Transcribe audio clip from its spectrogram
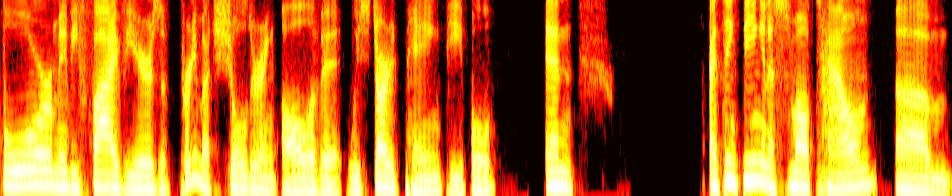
four, maybe five years of pretty much shouldering all of it, we started paying people, and I think being in a small town, um,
